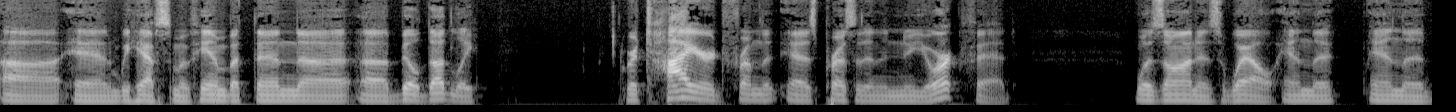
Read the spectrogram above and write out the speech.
and we have some of him. But then Bill Dudley, retired from the, as president of the New York Fed, was on as well, and the and the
